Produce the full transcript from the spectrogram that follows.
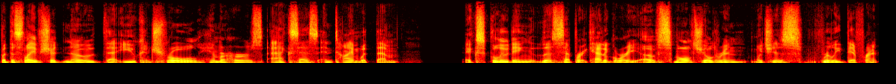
but the slave should know that you control him or her's access and time with them, excluding the separate category of small children, which is really different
